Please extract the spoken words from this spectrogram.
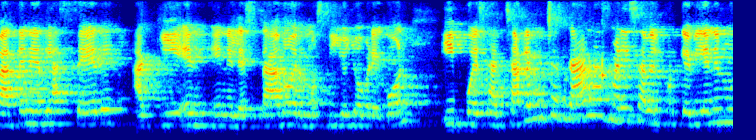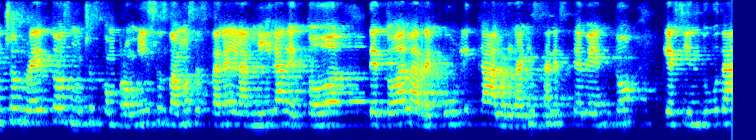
va a tener la sede aquí en, en el estado Hermosillo y Obregón. Y pues a echarle muchas ganas, María Isabel, porque vienen muchos retos, muchos compromisos, vamos a estar en la mira de, todo, de toda la República al organizar este evento que sin duda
